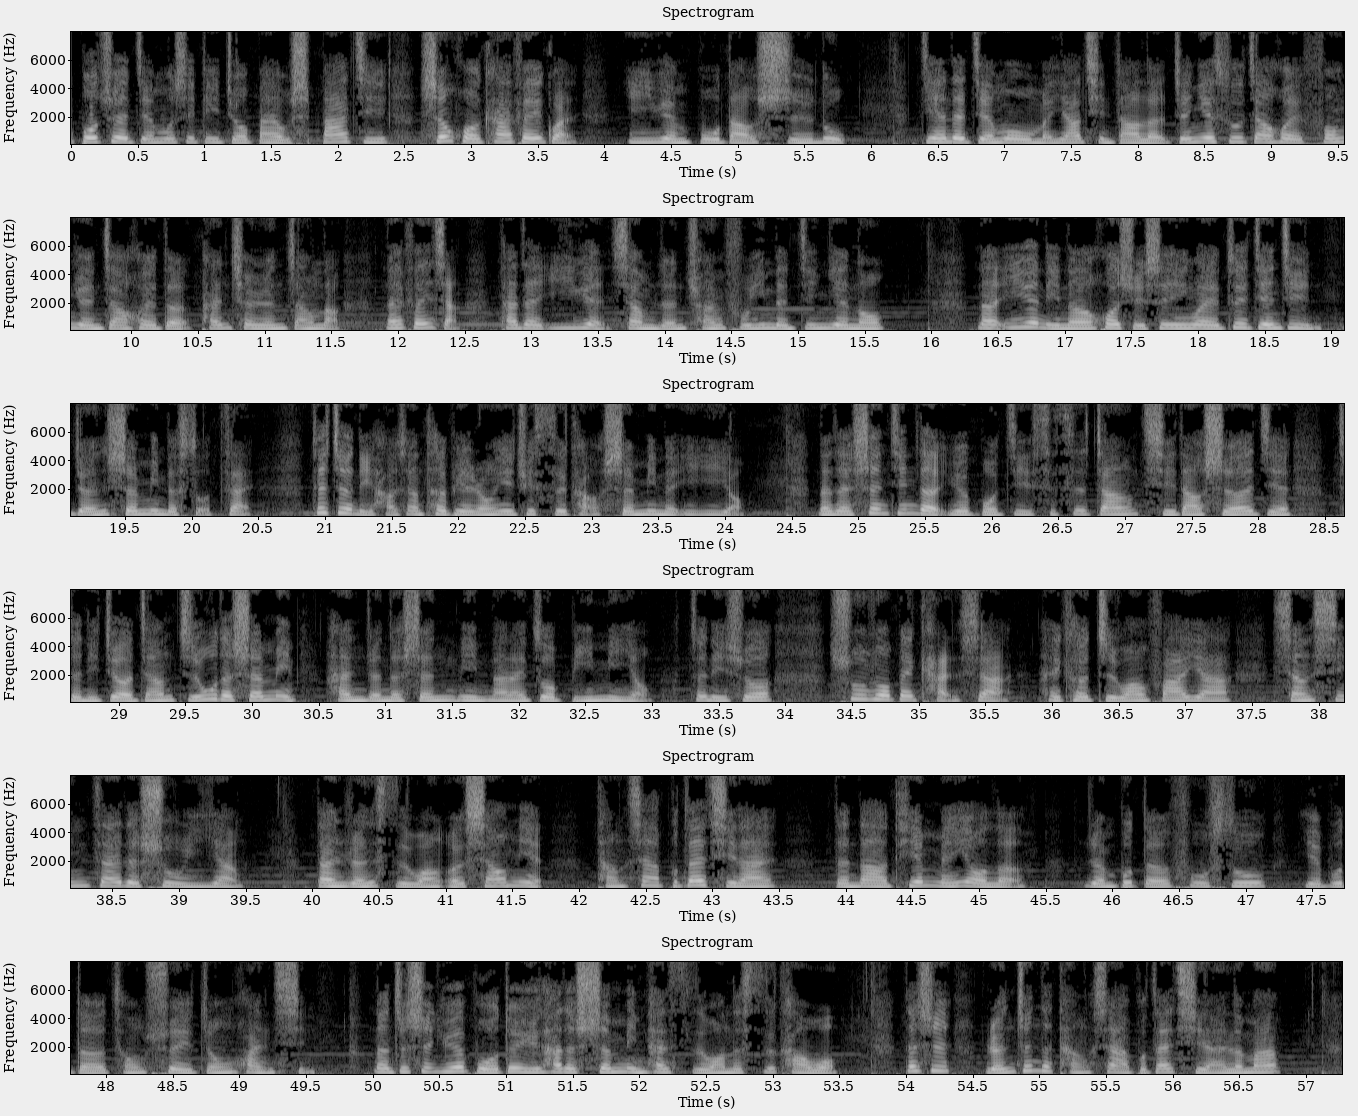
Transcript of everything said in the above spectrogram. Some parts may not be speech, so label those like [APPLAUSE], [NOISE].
播出的节目是第九百五十八集《生活咖啡馆医院布道实录》。今天的节目，我们邀请到了真耶稣教会丰源教会的潘成仁长老来分享他在医院向人传福音的经验哦。那医院里呢，或许是因为最接近人生命的所在，在这里好像特别容易去思考生命的意义哦。那在圣经的约伯记十四章七到十二节。这里就有将植物的生命和人的生命拿来做比拟哦。这里说，树若被砍下，还可指望发芽，像新栽的树一样；但人死亡而消灭，躺下不再起来，等到天没有了，人不得复苏，也不得从睡中唤醒。那这是约伯对于他的生命和死亡的思考哦。但是人真的躺下不再起来了吗？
